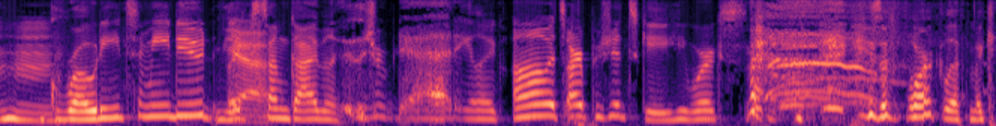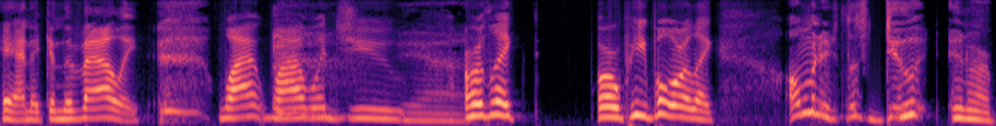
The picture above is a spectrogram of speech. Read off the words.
grody to me, dude. Like, Yeah. some guy be like, "Who's your daddy?" Like, oh, it's Art Pazsitzky. He works. he's a forklift mechanic in the valley. Why? Why would you? Yeah. Or like, or people are like, I'm gonna let's do it in our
